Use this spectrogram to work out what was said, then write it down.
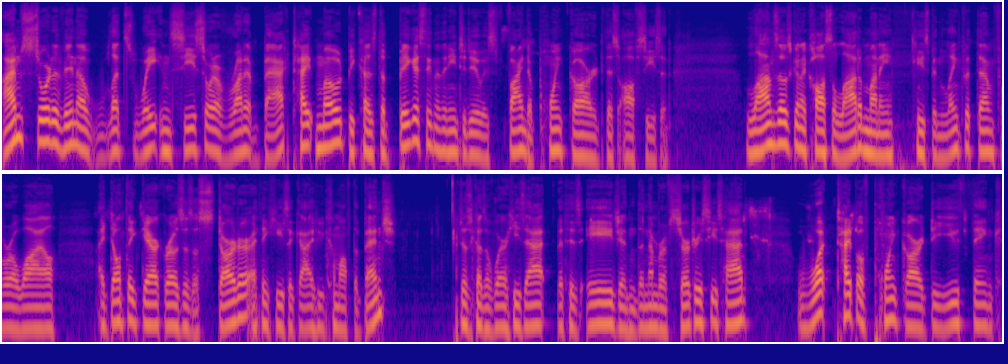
I'm sort of in a let's wait and see, sort of run it back type mode because the biggest thing that they need to do is find a point guard this offseason. Lonzo's going to cost a lot of money. He's been linked with them for a while. I don't think Derrick Rose is a starter. I think he's a guy who can come off the bench just because of where he's at with his age and the number of surgeries he's had. What type of point guard do you think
